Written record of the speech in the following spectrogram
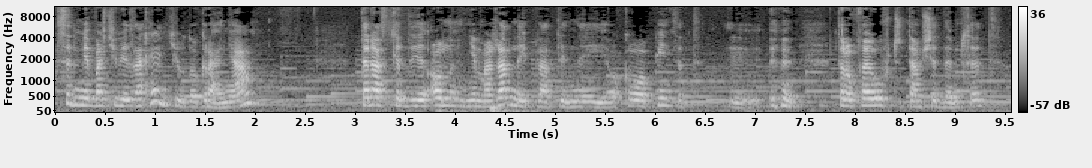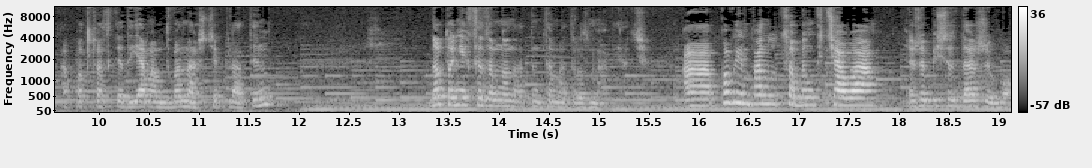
Syn mnie właściwie zachęcił do grania. Teraz, kiedy on nie ma żadnej platyny i około 500 y, trofeów, czy tam 700, a podczas kiedy ja mam 12 platyn, no to nie chce ze mną na ten temat rozmawiać. A powiem Panu, co bym chciała, żeby się zdarzyło.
